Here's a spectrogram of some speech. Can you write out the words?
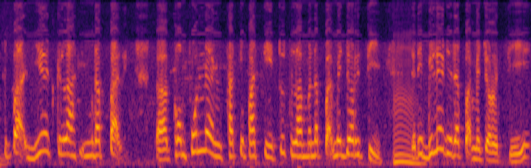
sebab dia telah mendapat uh, komponen satu parti itu telah mendapat majoriti. Hmm. Jadi bila dia dapat majoriti,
